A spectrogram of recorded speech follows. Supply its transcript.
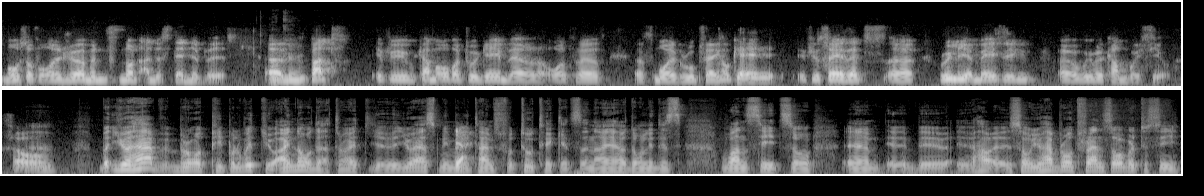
most of all Germans not understandable. Um, Okay. But if you come over to a game, there's also a small group saying, okay, if you say that's uh, really amazing, uh, we will come with you. So. Yeah. But you have brought people with you. I know that, right? You, you asked me many Yeah. times for two tickets, and I had only this one seat. So, um, uh, uh, how, so you have brought friends over to see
